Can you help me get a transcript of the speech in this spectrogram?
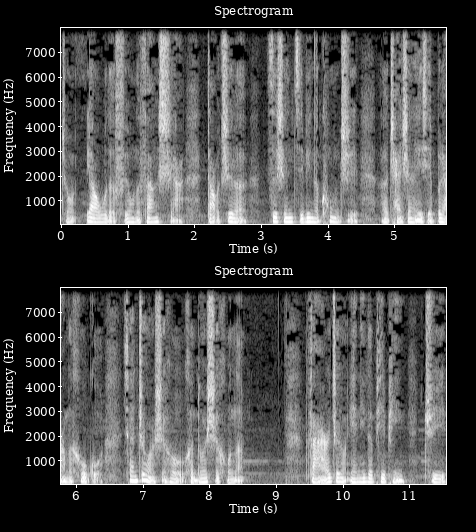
这种药物的服用的方式啊，导致了。自身疾病的控制，呃，产生了一些不良的后果。像这种时候，很多时候呢，反而这种严厉的批评，去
